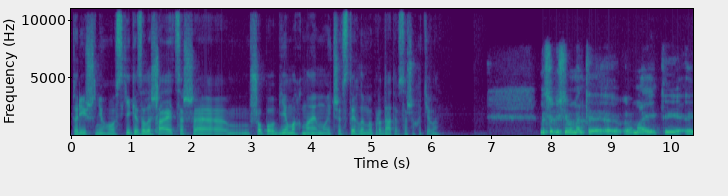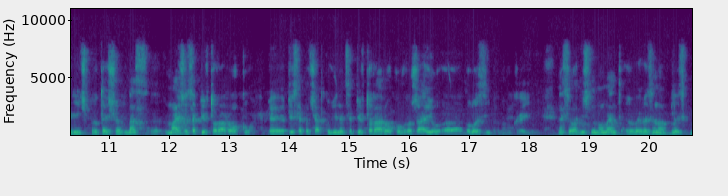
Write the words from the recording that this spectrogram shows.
торішнього? Скільки залишається ще? Що по об'ємах маємо? І чи встигли ми продати все, що хотіли? На сьогоднішній момент е, е, має йти річ про те, що в нас е, майже за півтора року, після початку війни, це півтора року врожаю було зібрано в Україні. На сьогоднішній момент вивезено близько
